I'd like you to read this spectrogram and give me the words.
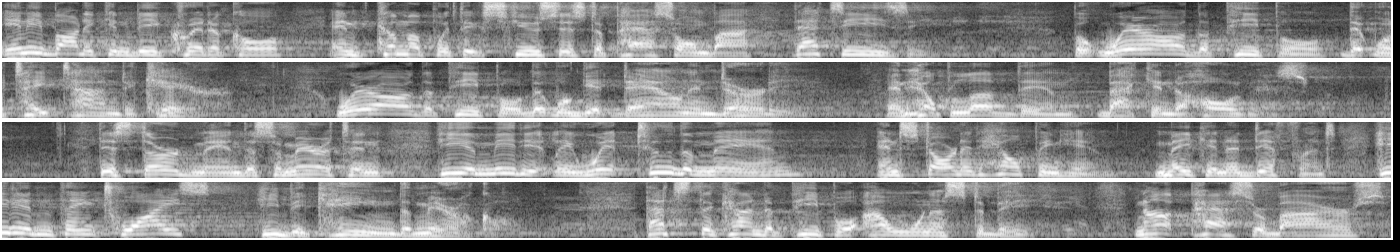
Anybody can be critical and come up with excuses to pass on by. That's easy. But where are the people that will take time to care? Where are the people that will get down and dirty and help love them back into wholeness? This third man, the Samaritan, he immediately went to the man and started helping him, making a difference. He didn't think twice, he became the miracle. That's the kind of people I want us to be. Not passerbyers,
